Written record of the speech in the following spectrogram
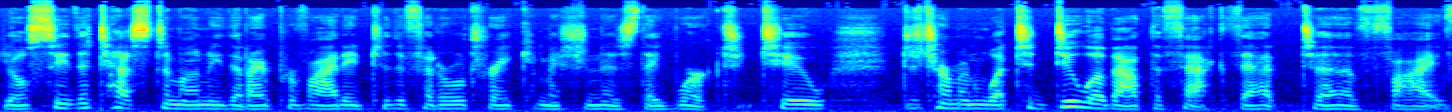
you'll see the testimony that I provided to the Federal Trade Commission as they worked to determine what to do about the fact that uh, five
